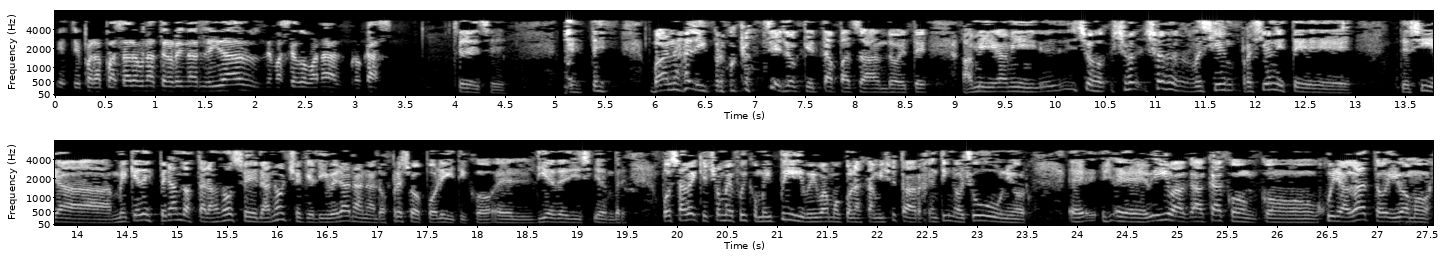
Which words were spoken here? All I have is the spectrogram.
este, para pasar a una terrenalidad demasiado banal, procas. Sí, sí este banal y procase lo que está pasando este a mí yo yo yo recién recién este decía, me quedé esperando hasta las 12 de la noche que liberaran a los presos políticos el 10 de diciembre. Vos sabés que yo me fui con mi pibe, íbamos con las camisetas de Argentino Junior, eh, eh, iba acá con, con Juira Gato, íbamos,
